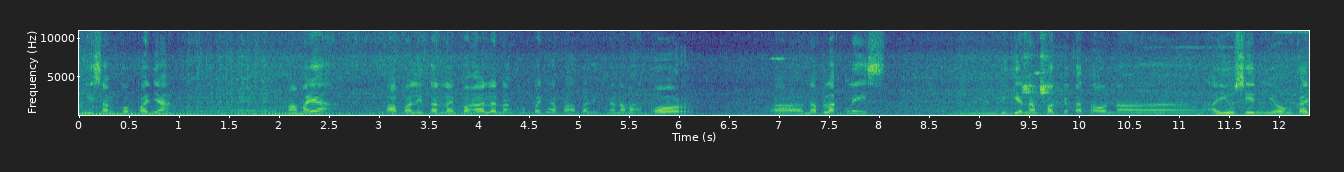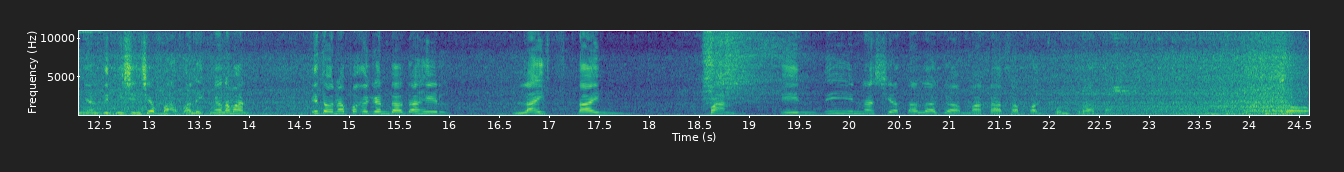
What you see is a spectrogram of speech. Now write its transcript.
ang isang kumpanya, mamaya papalitan lang yung pangalan ng kumpanya, babalik na naman. Or, ah, na blacklist, mm, bigyan ng pagkakataon na ayusin yung kanyang deficiency, babalik na naman. Ito, napakaganda dahil lifetime ban. Hindi na siya talaga makakapagkontrata. So,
